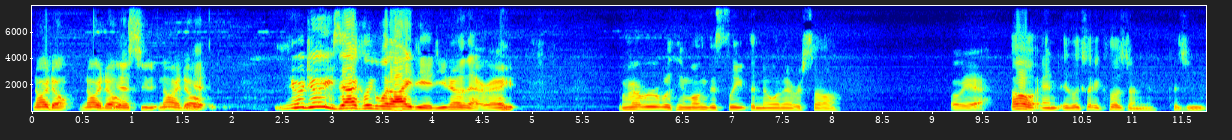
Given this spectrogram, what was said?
No, I don't. No, I don't. Yes, you. No, I don't. Yeah, You're doing exactly what I did. You know that, right? Remember with Among the Sleep that no one ever saw? Oh, yeah. Oh, and it looks like it closed on you because you.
